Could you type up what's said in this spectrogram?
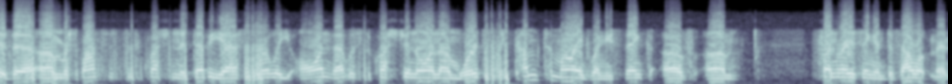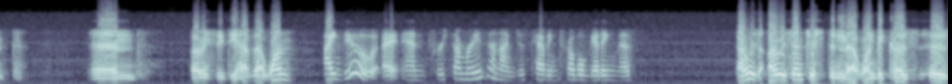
to the um, responses to the question that Debbie asked early on? That was the question on um, words that come to mind when you think of um, fundraising and development. And let me see, do you have that one? I do, I, and for some reason I'm just having trouble getting this I was I was interested in that one because, as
